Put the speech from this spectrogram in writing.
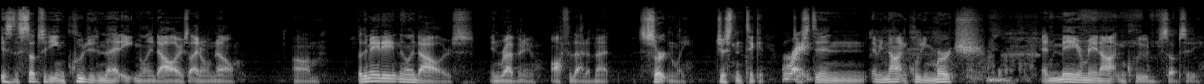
is the subsidy included in that eight million dollars? I don't know, um, but they made eight million dollars in revenue off of that event. Certainly, just in ticket, Right. just in. I mean, not including merch, and may or may not include subsidy.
